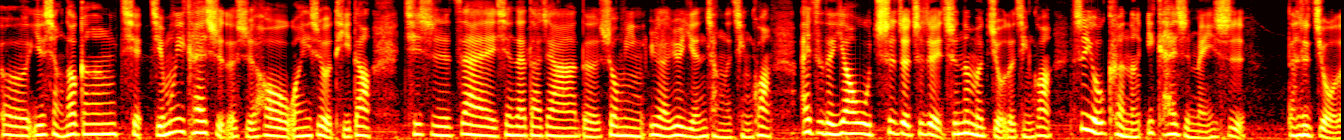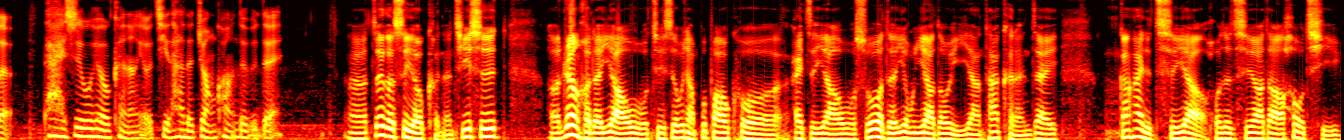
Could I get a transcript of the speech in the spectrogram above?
呃，也想到刚刚节节目一开始的时候，王医师有提到，其实，在现在大家的寿命越来越延长的情况，艾滋的药物吃着吃着也吃那么久的情况，是有可能一开始没事，但是久了，它还是会有可能有其他的状况，对不对？呃，这个是有可能。其实。呃，任何的药物，其实我想不包括艾滋药物，所有的用药都一样，它可能在刚开始吃药或者吃药到后期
